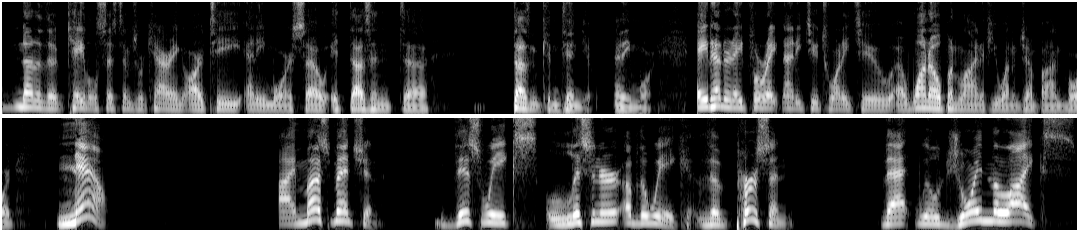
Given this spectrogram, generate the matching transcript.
none of the cable systems were carrying RT anymore. So it doesn't. Doesn't continue anymore. 800 848 9222. uh, One open line if you want to jump on board. Now, I must mention this week's listener of the week, the person that will join the likes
